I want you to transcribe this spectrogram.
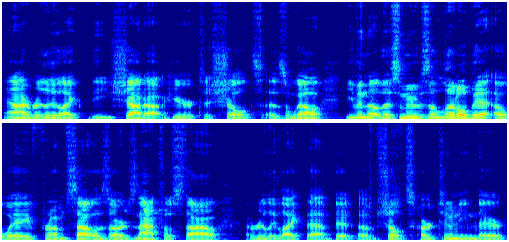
And I really like the shout out here to Schulz as well. Even though this moves a little bit away from Salazar's natural style, I really like that bit of Schulz cartooning there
